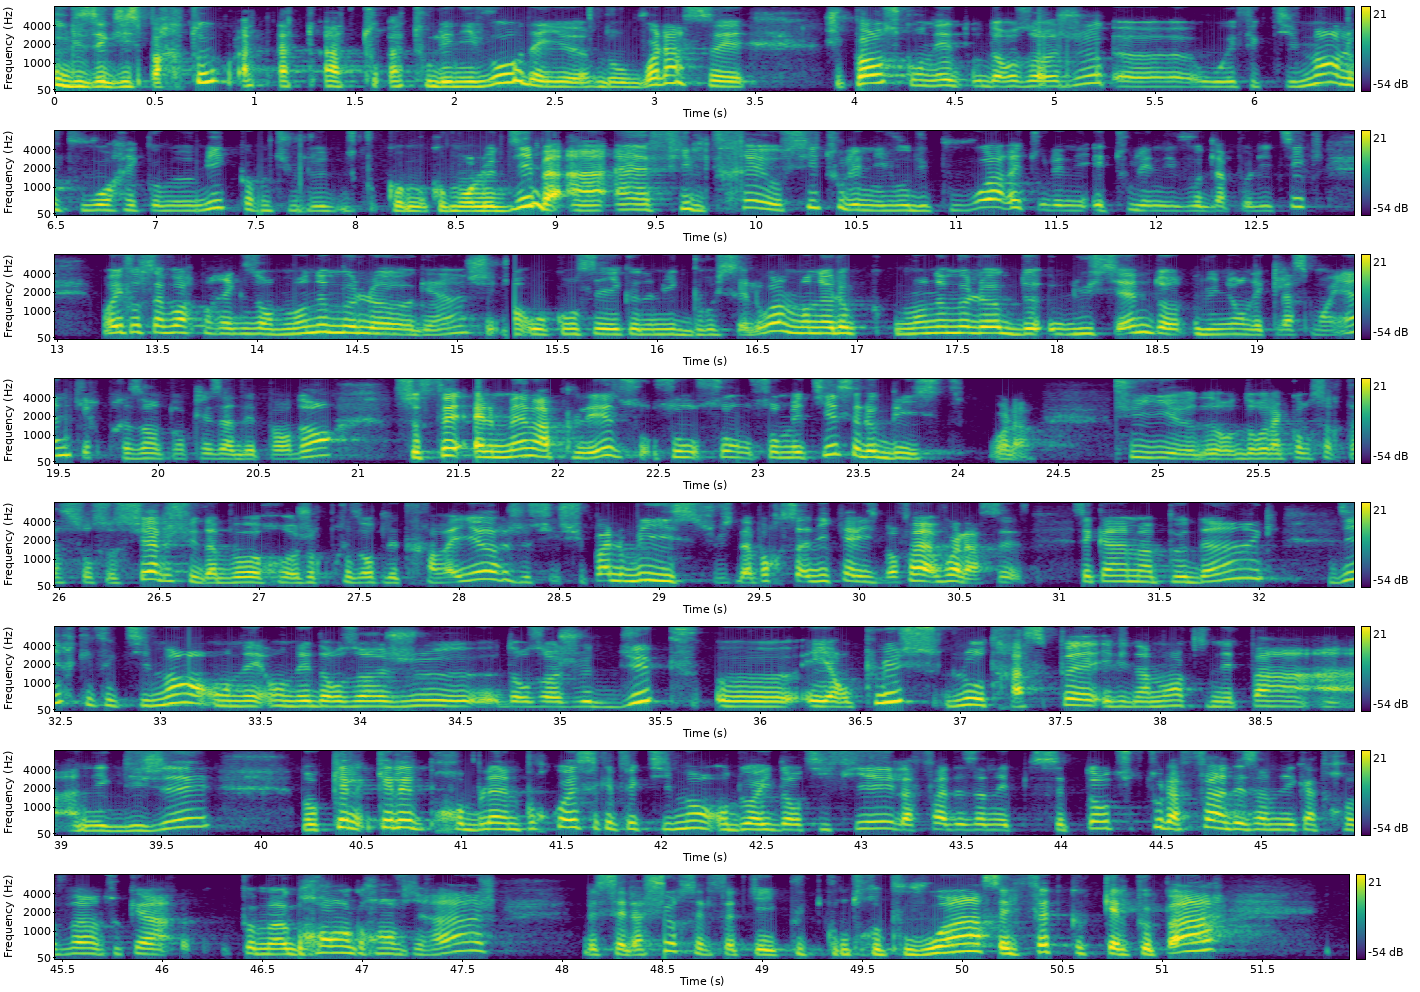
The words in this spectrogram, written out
ils existent partout, à, tous les niveaux d'ailleurs. Donc voilà, c'est, je pense qu'on est dans un jeu euh, où effectivement le pouvoir économique, comme, tu le, comme, on le dit, bah, a infiltré aussi tous les niveaux du pouvoir et tous les, niveaux de la politique. il faut savoir par exemple, mon homologue hein, au Conseil économique bruxellois, mon homologue, de l'UCM, de l'Union des classes moyennes, qui représente donc les indépendants, se fait elle-même appeler, son, son, son métier c'est lobbyiste. Voilà. Je suis euh, dans, la concertation sociale, je suis d'abord, je représente les travailleurs, je je suis pas lobbyiste, je suis d'abord syndicaliste. Enfin voilà, c'est quand même un peu dingue dire qu'effectivement on est, dans un jeu, dans un jeu de dupe. Euh, et en plus, l'autre aspect évidemment qui n'est pas à, négliger. Donc quel, est le problème? Pourquoi est-ce qu'effectivement on doit identifier la fin des années 70, surtout la fin des années 80 en tout cas, comme un grand grand virage? Mais c'est la chose, c'est le fait qu'il n'y ait plus de contre-pouvoir, c'est le fait que quelque part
